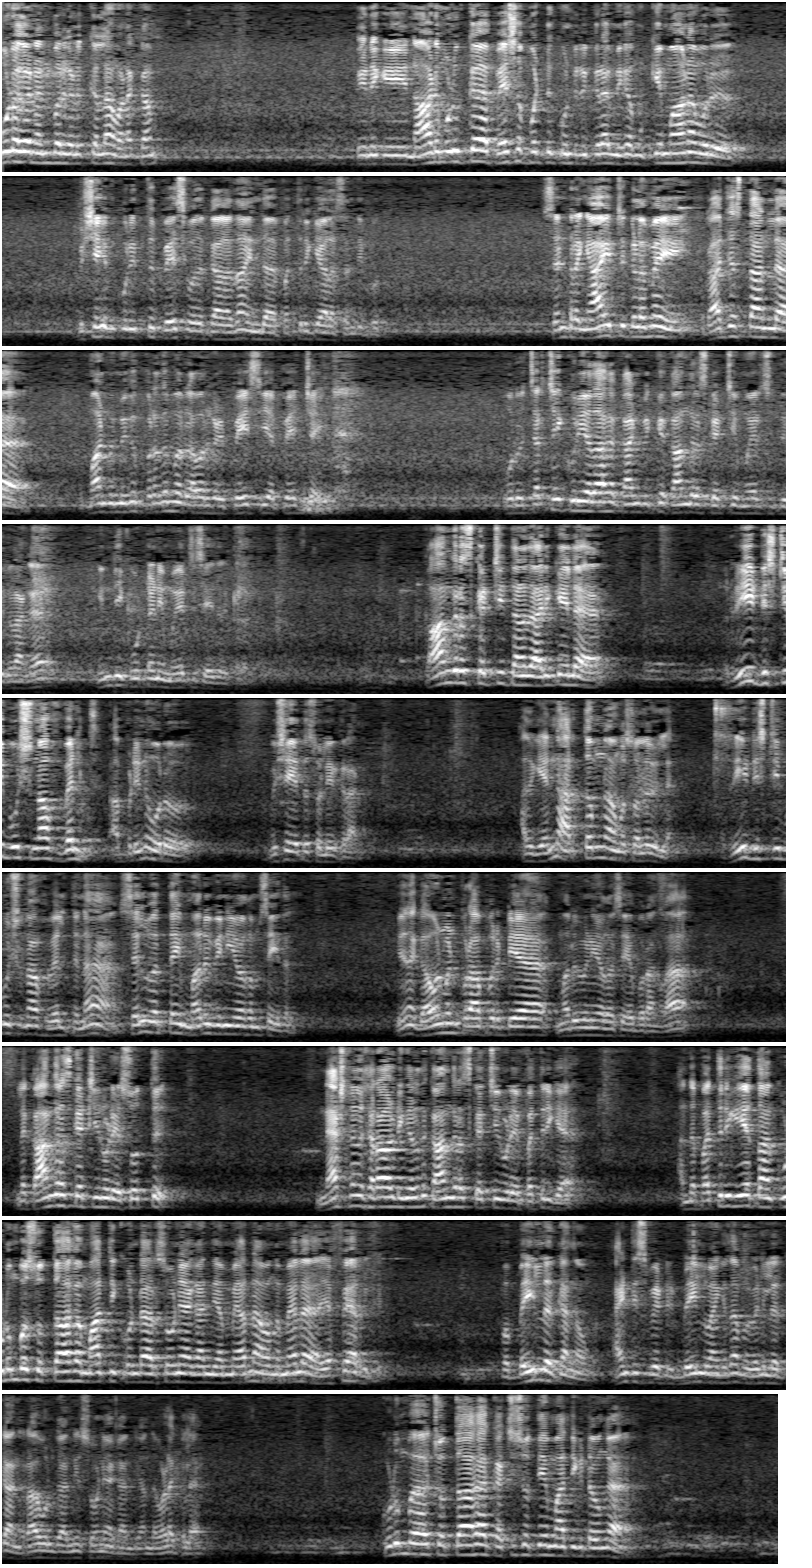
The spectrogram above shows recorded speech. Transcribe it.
ஊடக நண்பர்களுக்கெல்லாம் வணக்கம். இன்னைக்கு நாடு முழுக்க பேசப்பட்டு கொண்டிருக்கிற மிக முக்கியமான ஒரு விஷயம் குறித்து பேசுவதற்காக தான் இந்த பத்திரிகையாளர் சந்திப்பு. சென்ற ஞாயிற்றுக்கிழமை ராஜஸ்தான்ல மாண்புமிகு பிரதமர் அவர்கள் பேசிய பேச்சை ஒரு சர்ச்சைக்குரியதாக காண்பிக்க காங்கிரஸ் கட்சி முயற்சித்திருக்கிறாங்க. இந்தி கூட்டணி முயற்சி செய்திருக்கிறது. காங்கிரஸ் கட்சி தனது அறிக்கையில் ரீடிஸ்ட்ரிபியூஷன் ஆஃப் வெல்த் அப்படின்னு ஒரு விஷயத்தை சொல்லியிருக்கிறாங்க. அதுக்கு என்ன அர்த்தம்னு அவங்க சொல்லவில்லை. ரீடிஸ்ட்ரிபியூஷன் ஆஃப் வெல்த்னா செல்வத்தை மறு விநியோகம் செய்தல். ஏன்னா கவர்மெண்ட் ப்ராப்பர்ட்டியை மறு விநியோகம் செய்ய போகிறாங்களா இல்லை காங்கிரஸ் கட்சியினுடைய சொத்து நேஷனல் ஹெரால்டுங்கிறது காங்கிரஸ் கட்சியினுடைய பத்திரிகை. அந்த பத்திரிகையை தான் குடும்ப சொத்தாக மாற்றி கொண்டார் சோனியா காந்தி அம்மையார்னு அவங்க மேலே எஃப்ஐஆர் இருக்குது இப்போ பெயிலில் இருக்காங்க அவங்க. ஆன்டிசிபேட்டரி பெயில் வாங்கி தான் இப்போ வெளியில் இருக்காங்க. ராகுல் காந்தி சோனியா காந்தி அந்த வழக்கில். குடும்ப சொத்தாக கட்சி சொத்தையே மாற்றிக்கிட்டவங்க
